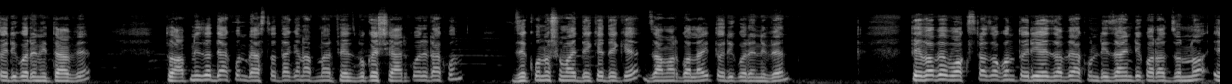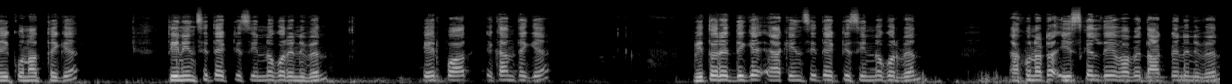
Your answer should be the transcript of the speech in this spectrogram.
তৈরি করে নিতে হবে। তো আপনি যদি এখন ব্যস্ত থাকেন, আপনার ফেসবুকে শেয়ার করে রাখুন। যে কোনো সময় দেখে দেখে জামার গলায় তৈরি করে নেবেন। তো এভাবে বক্সটা যখন তৈরি হয়ে যাবে, এখন ডিজাইনটি করার জন্য এই কোনার থেকে তিন ইঞ্চিতে একটি চিহ্ন করে নেবেন। এরপর এখান থেকে ভিতরের দিকে এক ইঞ্চিতে একটি চিহ্ন করবেন। এখন একটা স্কেল দিয়ে এভাবে দাগ টেনে নেবেন।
